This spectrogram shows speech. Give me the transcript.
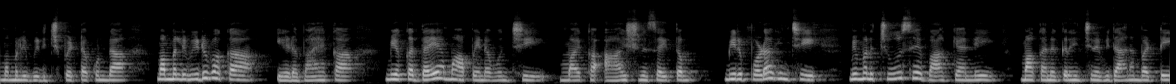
మమ్మల్ని విడిచిపెట్టకుండా మమ్మల్ని విడువక ఎడబాయక మీ యొక్క దయ మాపైన ఉంచి మా యొక్క ఆయుష్ను సైతం మీరు పొడగించి మిమ్మల్ని చూసే భాగ్యాన్ని మాకు అనుగ్రహించిన విధానం బట్టి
